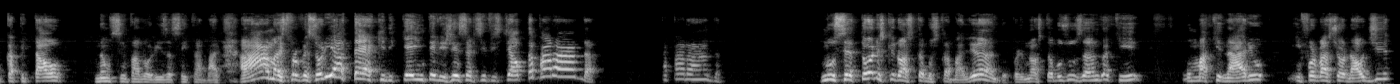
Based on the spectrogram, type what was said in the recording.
O capital não se valoriza sem trabalho. Ah, mas professor, e a técnica e a inteligência artificial? Está parada. Está parada. Nos setores que nós estamos trabalhando, porque nós estamos usando aqui um maquinário informacional digital.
